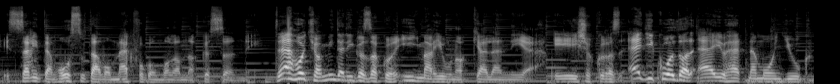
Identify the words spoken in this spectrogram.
és szerintem hosszú távon meg fogom magamnak köszönni. De hogyha minden igaz, akkor így már jónak kell lennie. És akkor az egyik oldal eljöhetne mondjuk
